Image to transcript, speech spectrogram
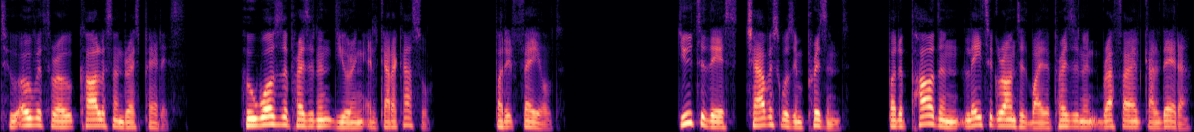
to overthrow Carlos Andrés Perez, who was the president during El Caracazo, but it failed. Due to this, Chavez was imprisoned, but a pardon later granted by the president Rafael Caldera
